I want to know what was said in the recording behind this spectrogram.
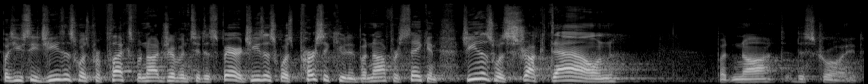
But you see, Jesus was perplexed, but not driven to despair. Jesus was persecuted, but not forsaken. Jesus was struck down, but not destroyed.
